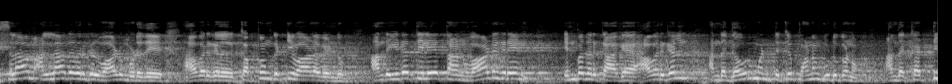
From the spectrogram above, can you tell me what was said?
இஸ்லாம் அல்லாதவர்கள் வாழும் பொழுது அவர்கள் கப்பம் கட்டி வாழ வேண்டும். அந்த இடத்திலே தான் வாடுகிறேன் என்பதற்காக அவர்கள் அந்த கவர்மெண்ட் கவர்மெண்ட்டுக்கு பணம் கொடுக்கணும். அந்த கட்டி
